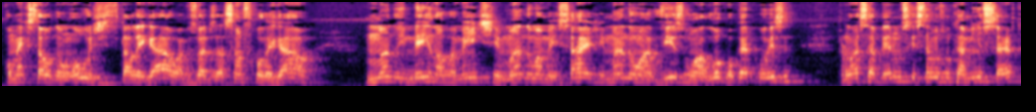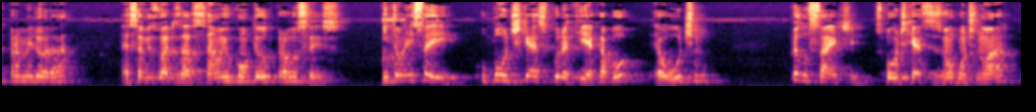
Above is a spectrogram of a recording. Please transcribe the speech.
como é que está o download, se está legal, a visualização ficou legal. Manda um e-mail novamente, manda uma mensagem, manda um aviso, um alô, qualquer coisa, para nós sabermos que estamos no caminho certo para melhorar essa visualização e o conteúdo para vocês. Então é isso aí. O podcast por aqui acabou, é o último. Pelo site, os podcasts vão continuar.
